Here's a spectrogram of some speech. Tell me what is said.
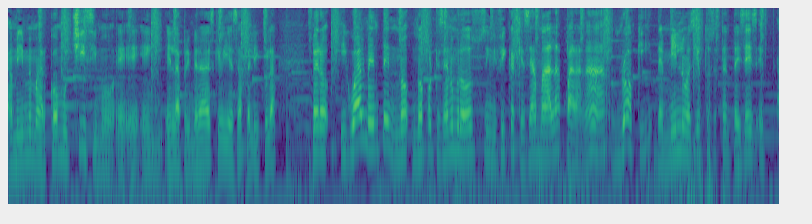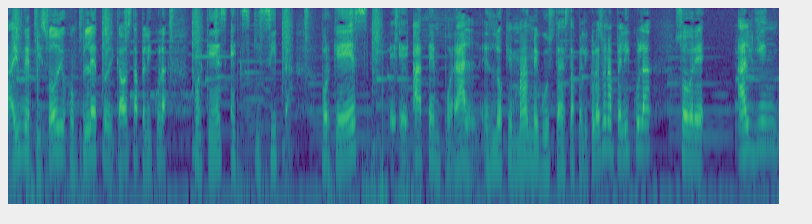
a mí me marcó muchísimo eh, eh, en, en, la primera vez que vi esa película. Pero igualmente, no, no porque sea número 2 significa que sea mala para nada. Rocky de 1976, eh, hay un episodio completo dedicado a esta película porque es exquisita, porque es atemporal es lo que más me gusta de esta película. Es una película sobre alguien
